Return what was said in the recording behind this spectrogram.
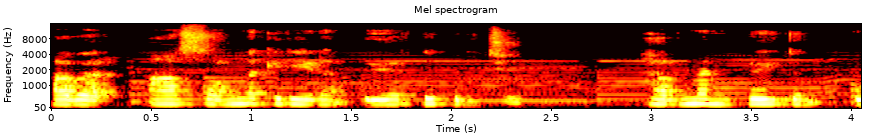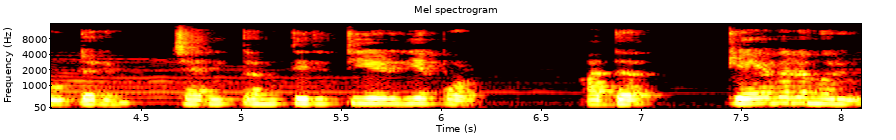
അവർ ആ സ്വർണ കിരീടം ഉയർത്തിപ്പിടിച്ചു. ഹർമൻ പ്രീതും കൂട്ടരും ചരിത്രം തിരുത്തിയെഴുതിയപ്പോൾ അത് കേവലം ഒരു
